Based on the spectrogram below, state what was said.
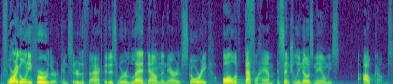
before I go any further, consider the fact that as we're led down the narrative story, all of Bethlehem essentially knows Naomi's outcomes.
